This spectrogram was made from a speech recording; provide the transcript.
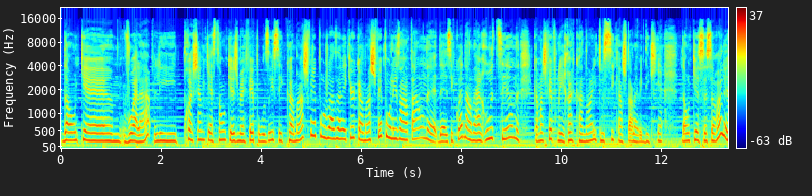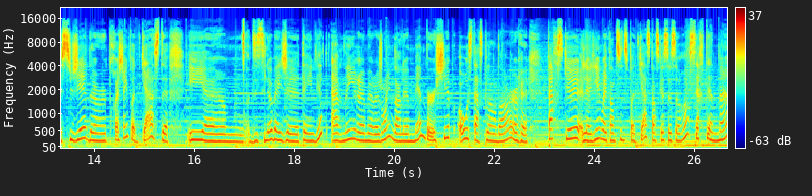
Donc, euh, voilà. Les prochaines questions que je me fais poser, c'est comment je fais pour jaser avec eux, comment je fais pour les entendre, c'est quoi dans ma routine, comment je fais pour les reconnaître aussi quand je parle avec des clients? Donc, ce sera le sujet d'un prochain podcast. Et euh, d'ici là, ben, je t'invite à venir me rejoindre dans le membership Host à Splendeur parce que le lien va être en dessous du podcast parce que ce sera certainement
